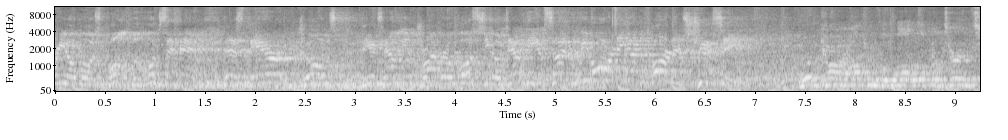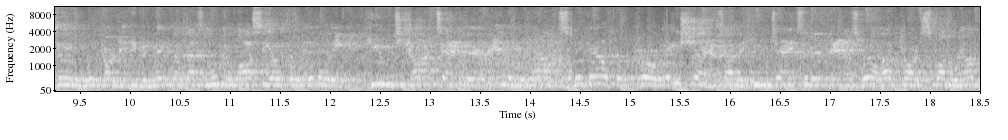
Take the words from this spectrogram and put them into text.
three almost. Baldwin looks ahead as there goes the Italian driver Alosio down the inside. And we've already got carnage, Jesse. One car off into the wall up in turn two. One car didn't even make that. That's Luca Lassio from Italy. Huge contact there into the outside. Miguel from Croatia has had a huge accident as well. That car spun around.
